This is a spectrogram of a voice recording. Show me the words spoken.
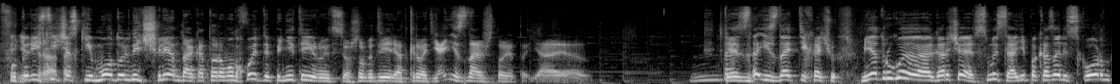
футуристический модульный член, да, которым он ходит и пенетрирует все, чтобы двери открывать. Я не знаю, что это. Я, я- я и зна- и знать не хочу. Меня другое огорчает. В смысле, они показали Скорн,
